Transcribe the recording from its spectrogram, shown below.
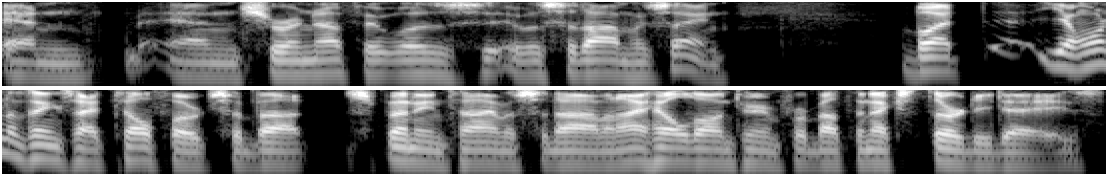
and and sure enough, it was it was Saddam Hussein. But you know, one of the things I tell folks about spending time with Saddam, and I held on to him for about the next thirty days,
